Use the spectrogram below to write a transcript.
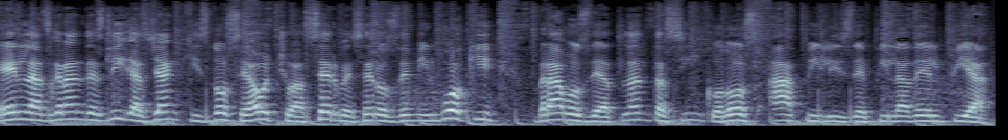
En las grandes ligas, Yankees 12 a 8 a Cerveceros de Milwaukee, Bravos de Atlanta 5-2 a Phillies de Filadelfia.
